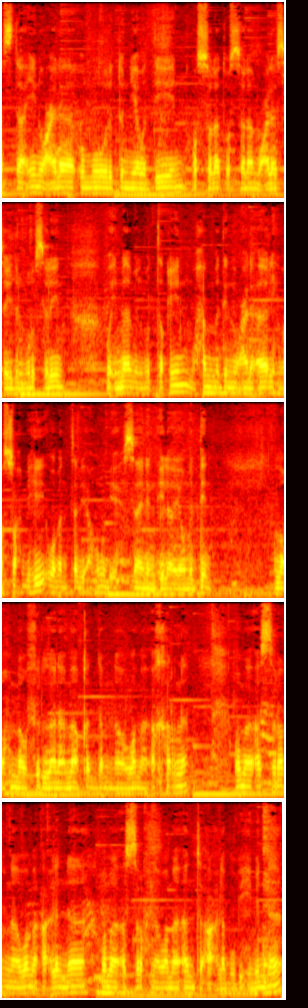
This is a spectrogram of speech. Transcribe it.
نستعين على أمور الدنيا والدين والصلاة والسلام على سيد المرسلين وإمام المتقين محمد وعلى آله وصحبه ومن تبعهم بإحسان إلى يوم الدين اللهم اغفر لنا ما قدمنا وما أخرنا وما أسررنا وما أعلنا وما أسرفنا وما أنت أعلم به منا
